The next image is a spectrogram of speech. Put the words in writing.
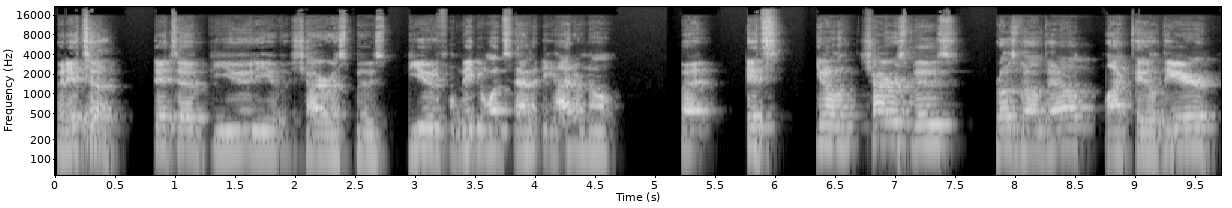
But it's a it's a beauty of a Shiras moose. Beautiful, maybe 170. I don't know, but it's you know Shiras moose, Roosevelt elk, black-tailed deer.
